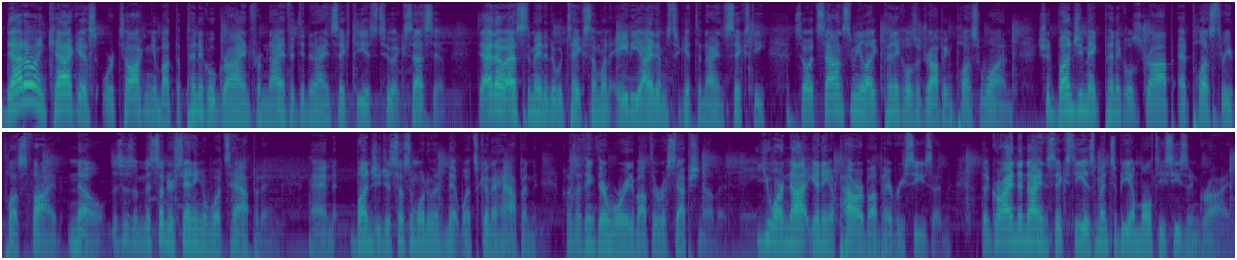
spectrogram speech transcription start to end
Datto and Kackis were talking about the pinnacle grind from 950 to 960 is too excessive. Datto estimated it would take someone 80 items to get to 960, so it sounds to me like pinnacles are dropping plus one. Should Bungie make pinnacles drop at plus three, plus five? No, this is a misunderstanding of what's happening. And Bungie just doesn't want to admit what's going to happen because I think they're worried about the reception of it. You are not getting a power bump every season. The grind to 960 is meant to be a multi season grind.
